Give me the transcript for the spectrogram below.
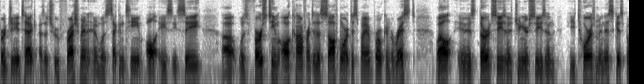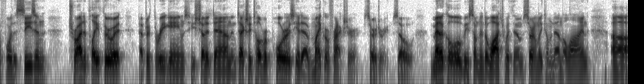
Virginia Tech as a true freshman and was second team All ACC. Uh, was first team All Conference as a sophomore despite a broken wrist. Well, in his third season, his junior season, he tore his meniscus before the season, tried to play through it. After three games, he shut it down and actually told reporters he had to have microfracture surgery. So, medical will be something to watch with him, certainly coming down the line. Uh,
